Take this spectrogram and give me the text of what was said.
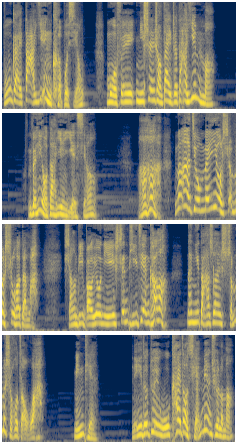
不盖大印可不行。莫非你身上带着大印吗？没有大印也行。啊，那就没有什么说的了。上帝保佑你身体健康。那你打算什么时候走啊？明天。你的队伍开到前面去了吗？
